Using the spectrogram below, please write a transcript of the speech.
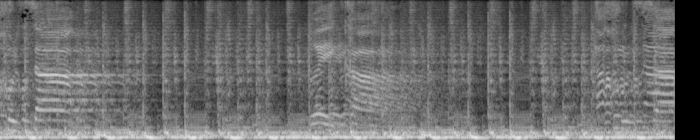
החולצה ריקה. החולצה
